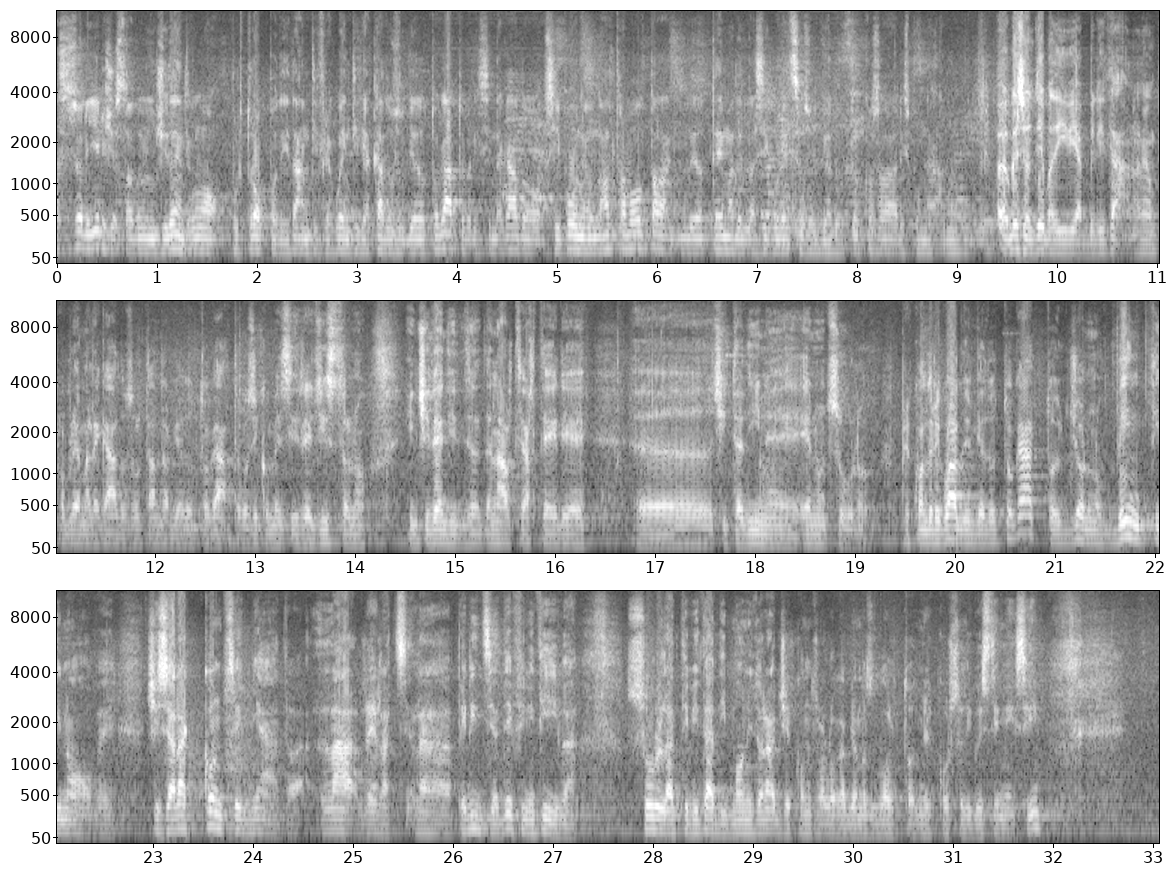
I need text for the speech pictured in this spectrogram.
Assessore, ieri c'è stato un incidente, uno purtroppo dei tanti frequenti che accadono sul viadotto Gatto, per il sindacato si pone un'altra volta il tema della sicurezza sul viadotto, cosa risponde il Comune? Eh, questo è un tema di viabilità, non è un problema legato soltanto al viadotto Gatto, così come si registrano incidenti in altre arterie eh, cittadine e non solo. Per quanto riguarda il viadotto Gatto, il giorno 29 ci sarà consegnata la, la perizia definitiva sull'attività di monitoraggio e controllo che abbiamo svolto nel corso di questi mesi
